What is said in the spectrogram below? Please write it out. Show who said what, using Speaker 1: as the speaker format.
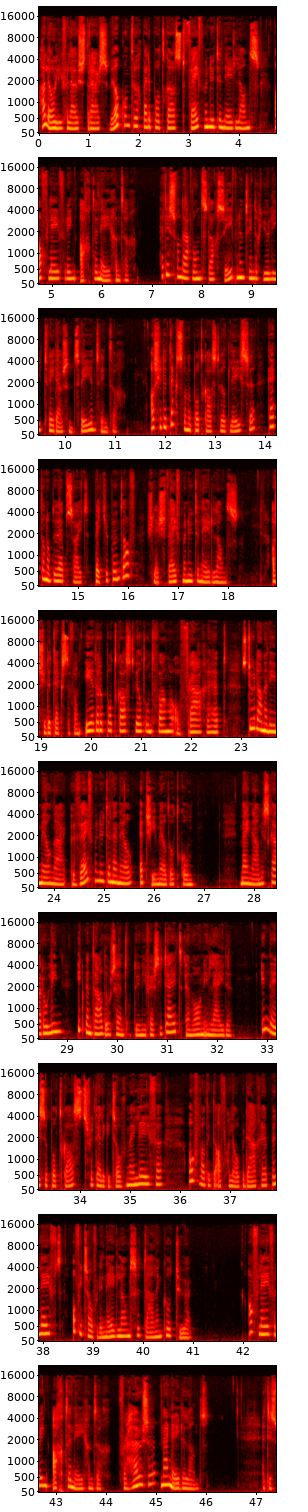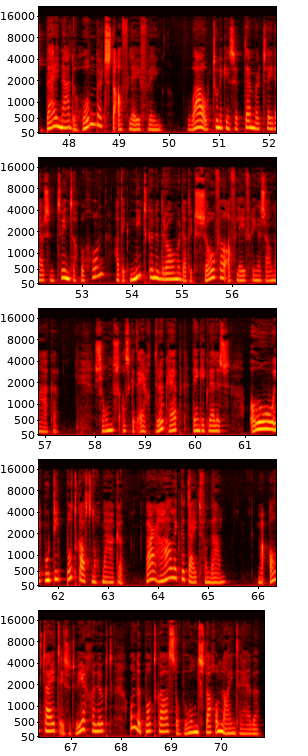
Speaker 1: Hallo lieve luisteraars, welkom terug bij de podcast 5 minuten Nederlands, aflevering 98. Het is vandaag woensdag 27 juli 2022. Als je de tekst van de podcast wilt lezen, kijk dan op de website petje.af slash 5 minuten Nederlands. Als je de teksten van eerdere podcast wilt ontvangen of vragen hebt, stuur dan een e-mail naar 5minutennl.gmail.com. Mijn naam is Carolien, ik ben taaldocent op de universiteit en woon in Leiden. In deze podcasts vertel ik iets over mijn leven, over wat ik de afgelopen dagen heb beleefd of iets over de Nederlandse taal en cultuur. Aflevering 98. Verhuizen naar Nederland. Het is bijna de honderdste aflevering. Wauw, toen ik in september 2020 begon, had ik niet kunnen dromen dat ik zoveel afleveringen zou maken. Soms, als ik het erg druk heb, denk ik wel eens: Oh, ik moet die podcast nog maken. Waar haal ik de tijd vandaan? Maar altijd is het weer gelukt om de podcast op woensdag online te hebben.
